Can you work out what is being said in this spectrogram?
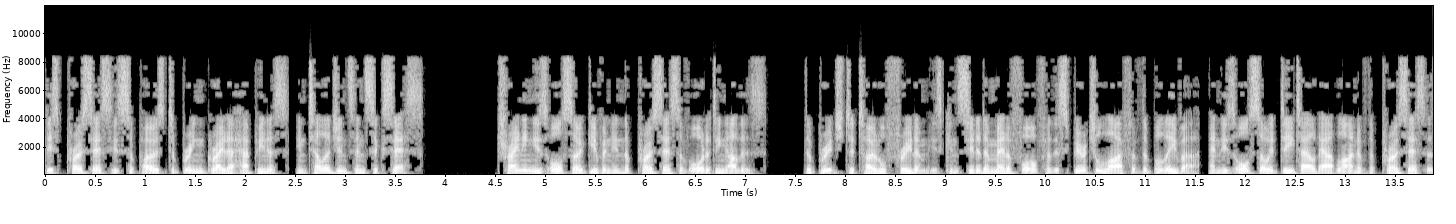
This process is supposed to bring greater happiness, intelligence and success. Training is also given in the process of auditing others. The bridge to total freedom is considered a metaphor for the spiritual life of the believer, and is also a detailed outline of the process a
